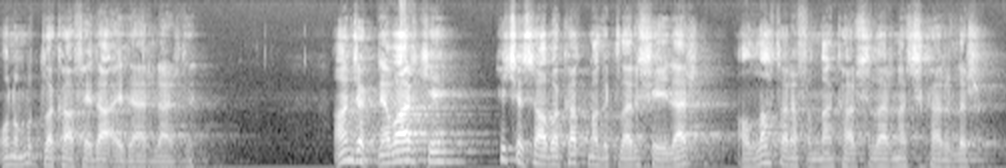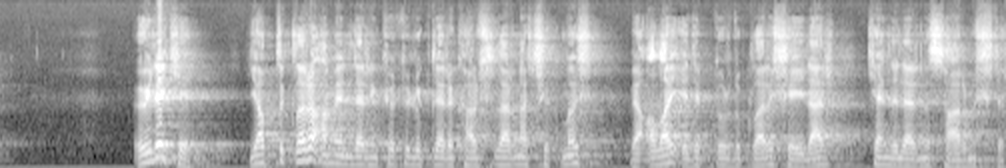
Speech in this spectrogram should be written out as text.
onu mutlaka feda ederlerdi. Ancak ne var ki hiç hesaba katmadıkları şeyler Allah tarafından karşılarına çıkarılır. Öyle ki yaptıkları amellerin kötülükleri karşılarına çıkmış ve alay edip durdukları şeyler kendilerini sarmıştır.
